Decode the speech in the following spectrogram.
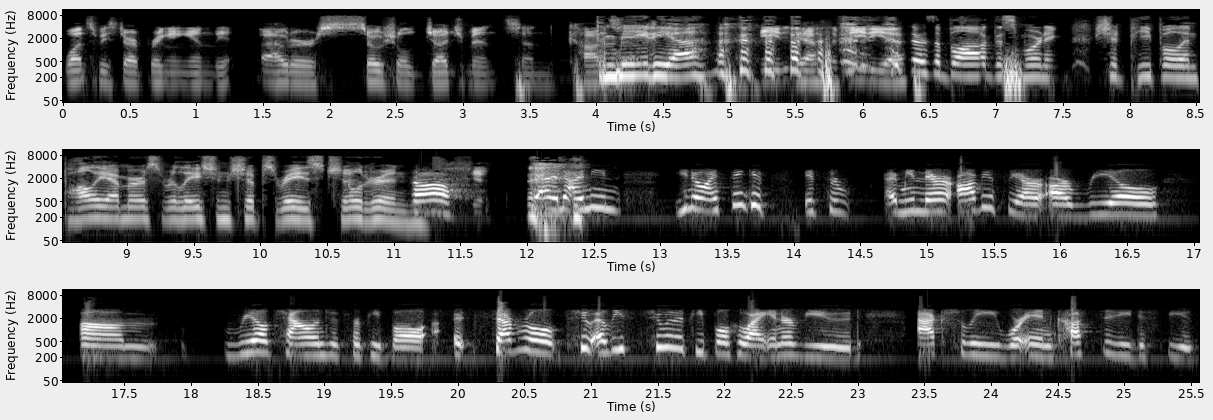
once we start bringing in the outer social judgments and The media. media, the media. There was a blog this morning. Should people in polyamorous relationships raise children? Oh, yeah, and I mean, you know, I think it's it's a. I mean, there obviously are are real um, real challenges for people. Several, two, at least two of the people who I interviewed actually were in custody disputes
